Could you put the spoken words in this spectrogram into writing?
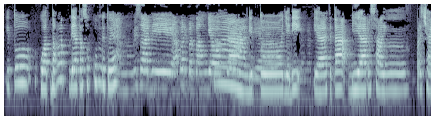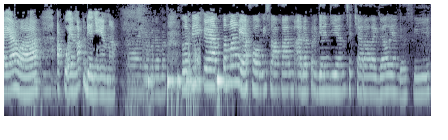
itu kuat banget di atas hukum gitu ya. Hmm, bisa di apa dipertanggungjawabkan. Hmm, gitu. Jadi ya kita biar saling percaya lah aku enak dianya enak Oh iya benar-benar. Lebih kayak tenang ya kalau misalkan ada perjanjian secara legal ya enggak sih?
